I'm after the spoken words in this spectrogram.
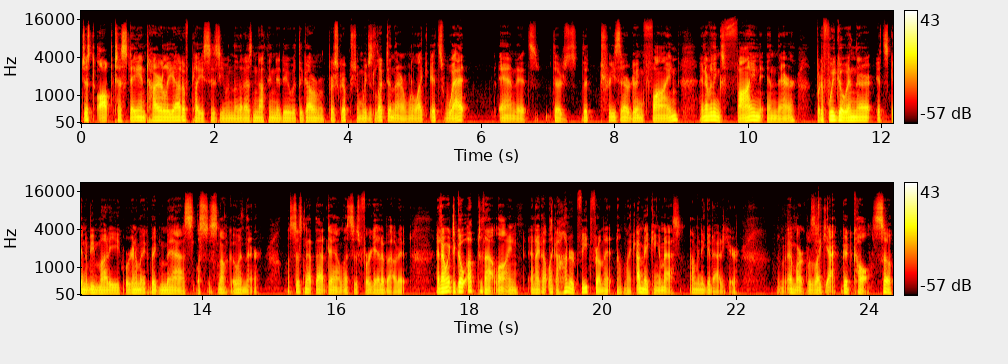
just opt to stay entirely out of places even though that has nothing to do with the government prescription. We just looked in there and we're like it's wet and it's there's the trees that are doing fine and everything's fine in there but if we go in there it's going to be muddy. We're going to make a big mess. Let's just not go in there. Let's just net that down. Let's just forget about it. And i went to go up to that line and i got like 100 feet from it. I'm like i'm making a mess. I'm going to get out of here. And mark was like yeah good call. So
